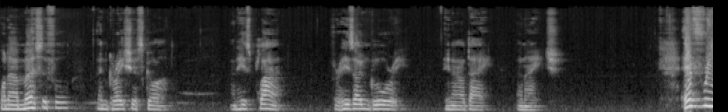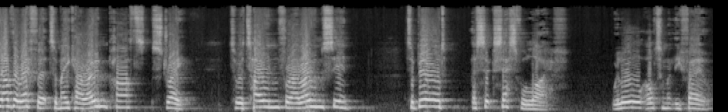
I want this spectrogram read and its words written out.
on our merciful and gracious God and His plan for His own glory in our day and age. Every other effort to make our own paths straight, to atone for our own sin, to build a successful life, will all ultimately fail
